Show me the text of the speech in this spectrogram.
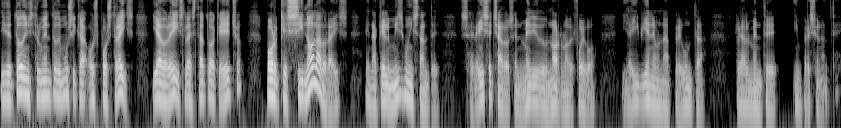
y de todo instrumento de música os postréis y adoréis la estatua que he hecho, porque si no la adoráis, en aquel mismo instante seréis echados en medio de un horno de fuego. Y ahí viene una pregunta realmente impresionante.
